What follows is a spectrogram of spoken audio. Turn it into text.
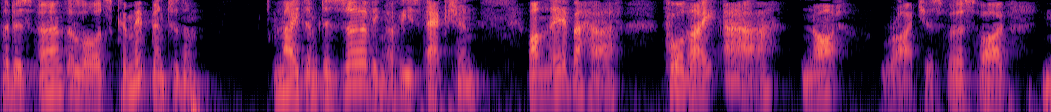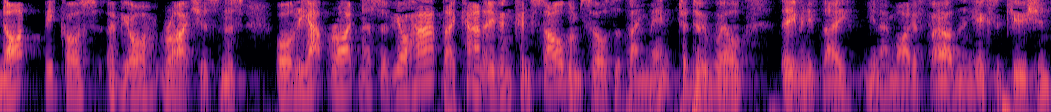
that has earned the Lord's commitment to them, made them deserving of his action on their behalf, for they are not righteous. Verse 5 Not because of your righteousness or the uprightness of your heart. They can't even console themselves that they meant to do well, even if they, you know, might have failed in the execution.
